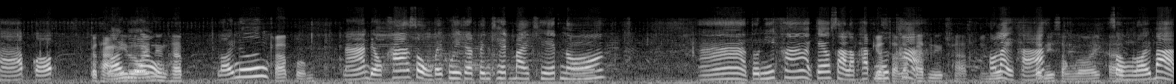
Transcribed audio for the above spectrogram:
ครับก๊อฟ กระถางนี้ร้ร้ออยยเดียว หนึ่งครับ ร้อยหนึ่งครับผม นะ เดี๋ยวค่าส่งไปคุยกันเป็นเคส by เคสเนาะ อ่าตัวนี้ค่ะแก้วสารพัดแก้วนึกสารค่ะ พัดนึกครับอันนี้เท่าไหร่คะ ตัวนี้สองร้อยครับ200 บาท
